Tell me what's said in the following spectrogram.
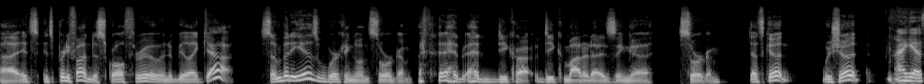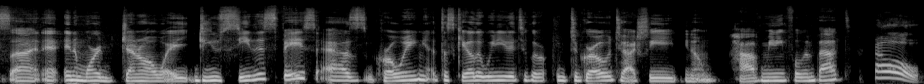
Uh, it's it's pretty fun to scroll through and to be like, yeah, somebody is working on sorghum and, and decommoditizing uh, sorghum. That's good. We should. I guess uh, in a more general way, do you see this space as growing at the scale that we needed to grow, to grow to actually, you know, have meaningful impact? No,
